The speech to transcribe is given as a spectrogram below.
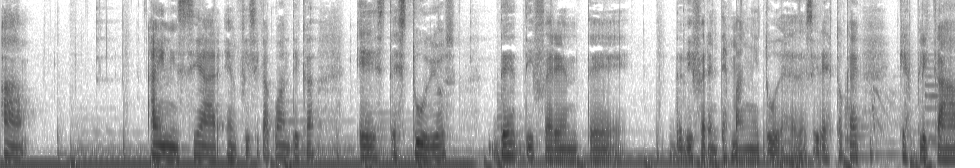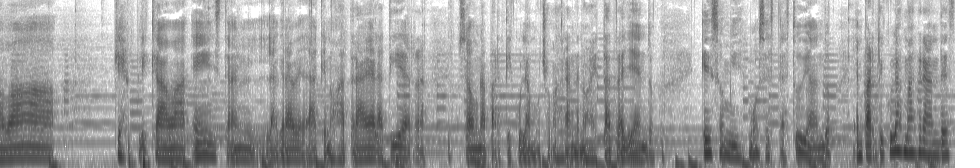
a, a iniciar en física cuántica este, estudios de, diferente, de diferentes magnitudes, es decir, esto que, que explicaba que explicaba Einstein, la gravedad que nos atrae a la Tierra, o sea, una partícula mucho más grande nos está atrayendo. Eso mismo se está estudiando en partículas más grandes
